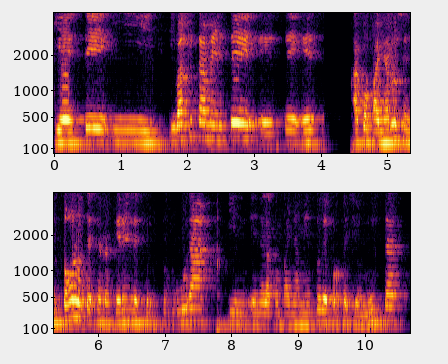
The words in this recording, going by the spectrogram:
Y, este, y, y básicamente este, es acompañarlos en todo lo que se refiere en la estructura, en el acompañamiento de profesionistas.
